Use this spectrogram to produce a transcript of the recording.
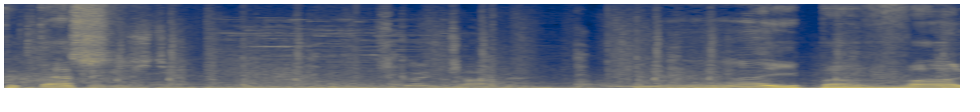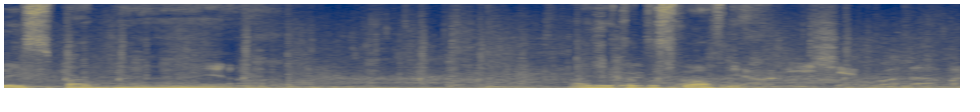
Ty też? Oczywiście. Skończone. No i powoli spadają. Oni to dosłownie. To mi się podoba.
